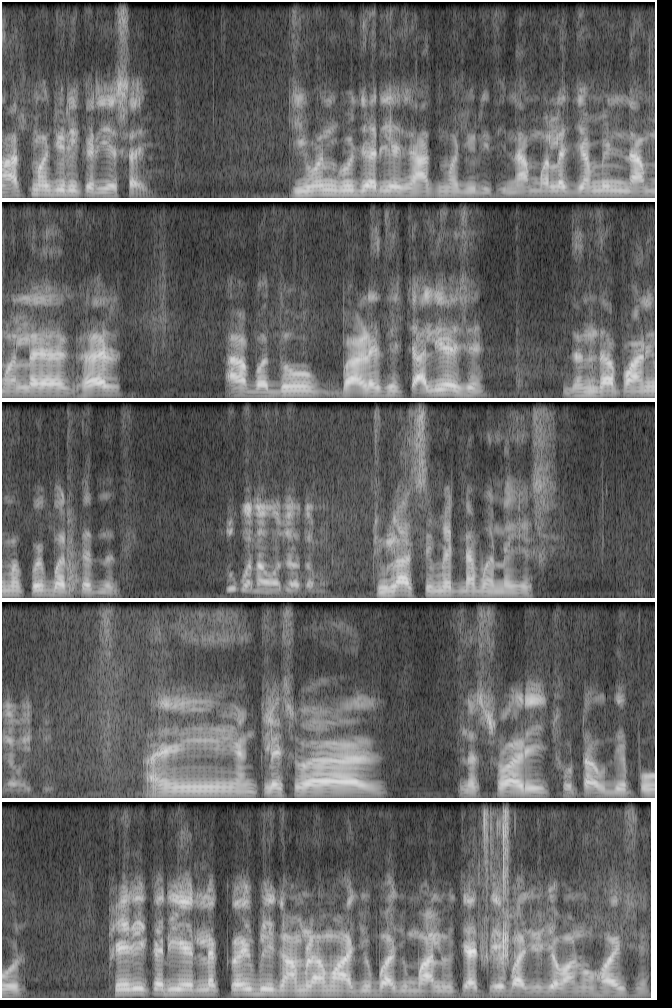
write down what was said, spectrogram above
હાથમજૂરી કરીએ સાહેબ. જીવન ગુજારીએ છીએ હાથમજૂરીથી ના મળે જમીન ના મળે ઘર આ બધું ભાડેથી ચાલીએ છે. ધંધા પાણીમાં કોઈ બરકત નથી. શું બનાવો છો તમે? ચૂલા સિમેન્ટના બનાવીએ છીએ. અહીં અંકલેશ્વર નસવાડી છોટાઉદેપુર. ફેરી કરીએ એટલે કઈ બી ગામડામાં આજુબાજુ માલ વેચાય તે બાજુ જવાનું હોય છે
